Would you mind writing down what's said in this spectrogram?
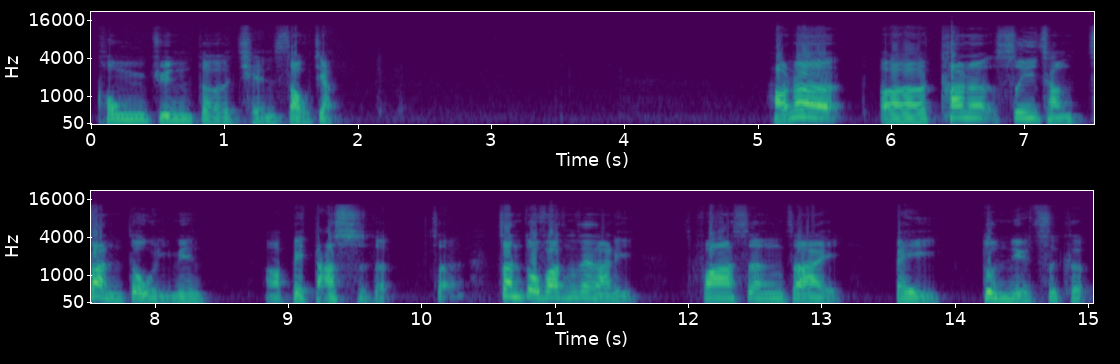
空军的前少将。好，那呃，他呢是一场战斗里面啊被打死的。战战斗发生在哪里？发生在北顿涅茨克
